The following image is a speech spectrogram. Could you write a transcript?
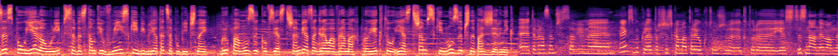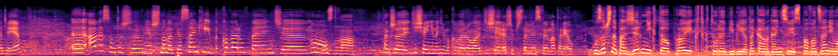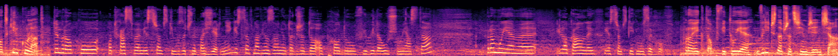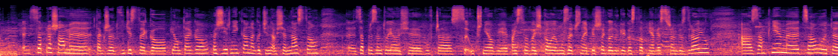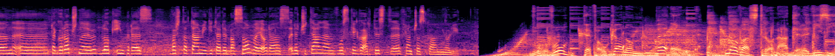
Zespół Yellow Lips wystąpił w Miejskiej Bibliotece Publicznej. Grupa muzyków z Jastrzębia zagrała w ramach projektu Jastrzębski Muzyczny Październik. E, Tym razem przedstawimy, no jak zwykle, troszeczkę materiał, który, który jest znany, mam nadzieję. E, Ale są też również nowe piosenki. Coverów będzie no z dwa. Także dzisiaj nie będziemy coverować, dzisiaj raczej przedstawimy swój materiał. Muzyczny Październik to projekt, który biblioteka organizuje z powodzeniem od kilku lat. W tym roku pod hasłem Jastrzębski Muzyczny Październik jest to w nawiązaniu także do obchodów jubileuszu miasta. Promujemy i lokalnych jastrzębskich muzyków. Projekt obfituje w liczne przedsięwzięcia. Zapraszamy także 25 października na godzinę 18. Zaprezentują się wówczas uczniowie Państwowej Szkoły Muzycznej pierwszego i drugiego stopnia w Zdroju, a zamkniemy cały ten e, tegoroczny blok imprez warsztatami gitary basowej oraz recitalem włoskiego artysty Francesco Amiuli. www.tvkanon.pl Nowa strona telewizji.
